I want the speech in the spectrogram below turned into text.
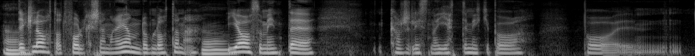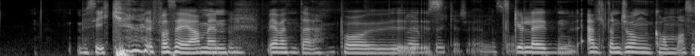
Ja. Det är klart att folk känner igen de låtarna. Ja. Jag som inte kanske lyssnar jättemycket på, på musik, får jag säga, men Mm. jag vet inte. På, Musik kanske, eller så. skulle Eller? Elton John komma så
